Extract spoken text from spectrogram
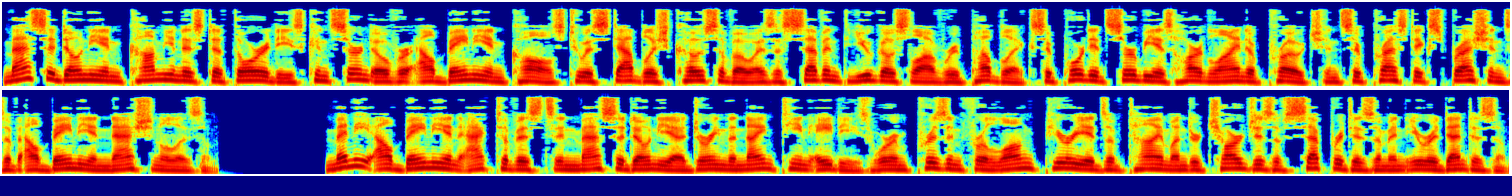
Macedonian communist authorities concerned over Albanian calls to establish Kosovo as a seventh Yugoslav republic supported Serbia's hardline approach and suppressed expressions of Albanian nationalism. Many Albanian activists in Macedonia during the 1980s were imprisoned for long periods of time under charges of separatism and irredentism.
